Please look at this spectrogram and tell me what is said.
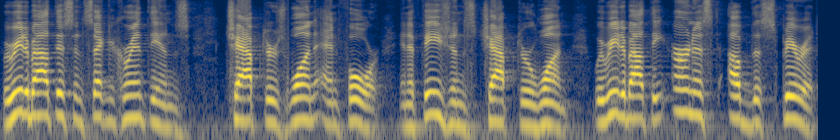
We read about this in 2 Corinthians chapters 1 and 4, in Ephesians chapter 1. We read about the earnest of the Spirit.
